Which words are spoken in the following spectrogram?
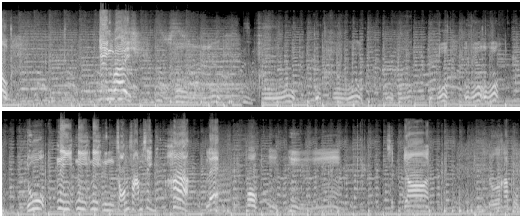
วยิงเลยโอ้โหโอ้โหโอ้โหโอ้โหโอ้โหโอ้โหดูนี่นี่นี่หนึ่งสองสามสี่ห้าและหกสุดยอดดูครับผม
